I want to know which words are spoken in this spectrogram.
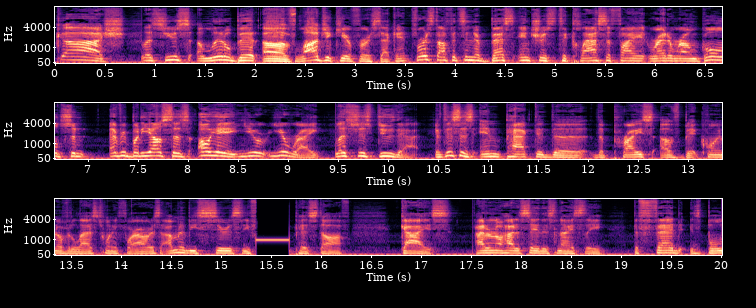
Gosh, let's use a little bit of logic here for a second. First off, it's in their best interest to classify it right around gold so everybody else says, "Oh yeah, you're you're right. Let's just do that." If this has impacted the the price of Bitcoin over the last 24 hours, I'm going to be seriously pissed off. Guys, I don't know how to say this nicely. The Fed is bull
